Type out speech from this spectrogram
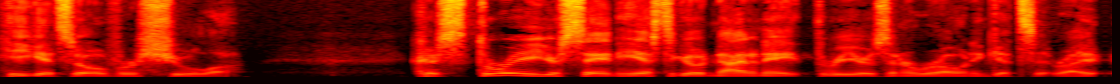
he gets over Shula. Because three, you're saying he has to go nine and eight three years in a row and he gets it, right?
